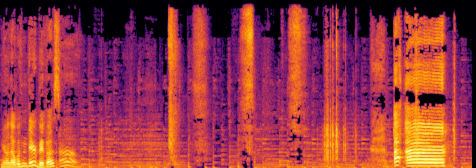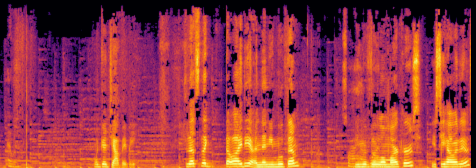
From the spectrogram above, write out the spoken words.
No, that wasn't there, Bibas. Oh. Uh-uh. Well, good job, baby. So that's the the idea, and then you move them. So You move the little markers. You see how it is?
